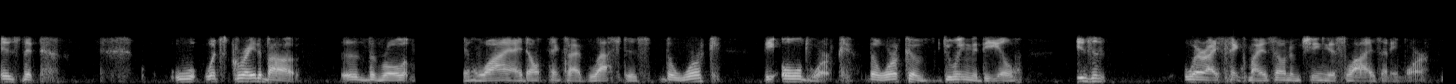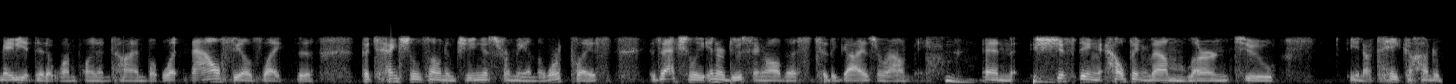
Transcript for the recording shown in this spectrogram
is that what's great about uh, the role and why I don't think I've left is the work, the old work, the work of doing the deal, isn't where I think my zone of genius lies anymore. Maybe it did at one point in time, but what now feels like the potential zone of genius for me in the workplace is actually introducing all this to the guys around me hmm. and shifting, helping them learn to, you know, take 100%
